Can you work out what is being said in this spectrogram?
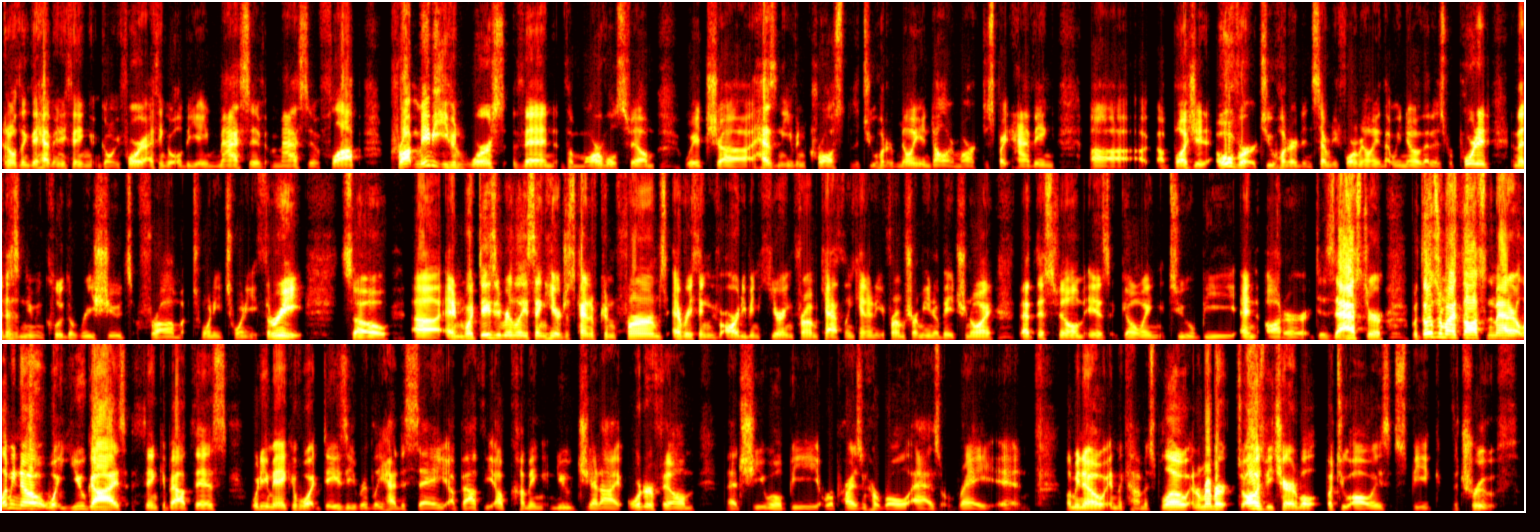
I don't think they have anything going for it. I think it will be a massive, massive flop. Prop maybe even worse than the Marvels film, which uh, hasn't even crossed the two hundred million dollar mark, despite having uh, a budget over two hundred and seventy four million that we know that is reported, and that doesn't even include the reshoots from twenty twenty three. So, uh, and what Daisy Ridley is saying here just kind of confirms everything we've already been hearing from Kathleen Kennedy, from Sharmeen Obaid-Chinoy, that this film is going to be an utter disaster. But those are my thoughts on the matter. Let me know what you guys think about this. What do you make of what Daisy Ridley had to say about the upcoming new Jedi Order film that she will be reprising her role as Rey in? Let me know in the comments below. And remember to always be charitable, but to always speak the truth.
